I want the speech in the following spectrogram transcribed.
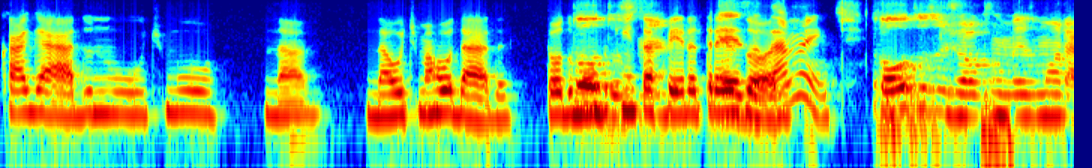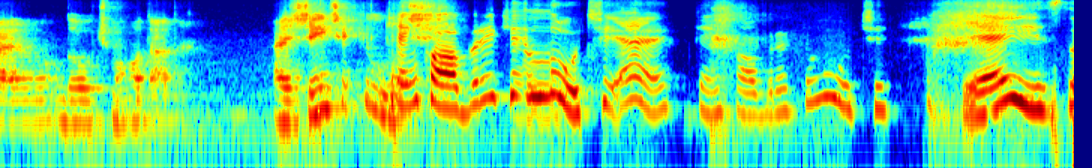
cagado no último, na, na última rodada. Todo Todos, mundo quinta-feira, né? três horas. Exatamente. Todos os jogos no mesmo horário da última rodada. A gente é que lute. Quem cobre que lute. É, quem cobra que lute. E é isso.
